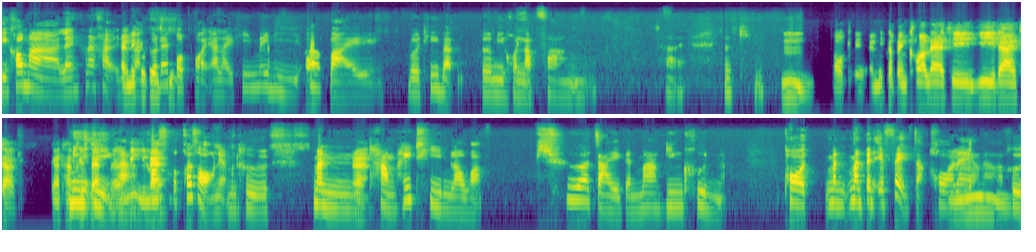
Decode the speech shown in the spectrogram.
ดีๆเข้ามาและขณะอันนี้เดียวก็กันเป็นก็ได้ปลดปล่อยอะไรที่ไม่ดีออกไป โดยที่แบบเออมีคนรับฟัง ใช่โอเคอืมโอเค อันนี้ก็เป็นข้อแรกที่ยี่ได้จาก การทำมีฟีดแบ็กอีกนะค่ะมีอีกไหมข้อข้อสองเนี่ยมันคือมันอะทำให้ทีมเราอะเชื่อใจกันมากยิ่งขึ้นอะพอมันมันเป็นเอฟเฟกต์จากข้อแรกนะคะคือ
